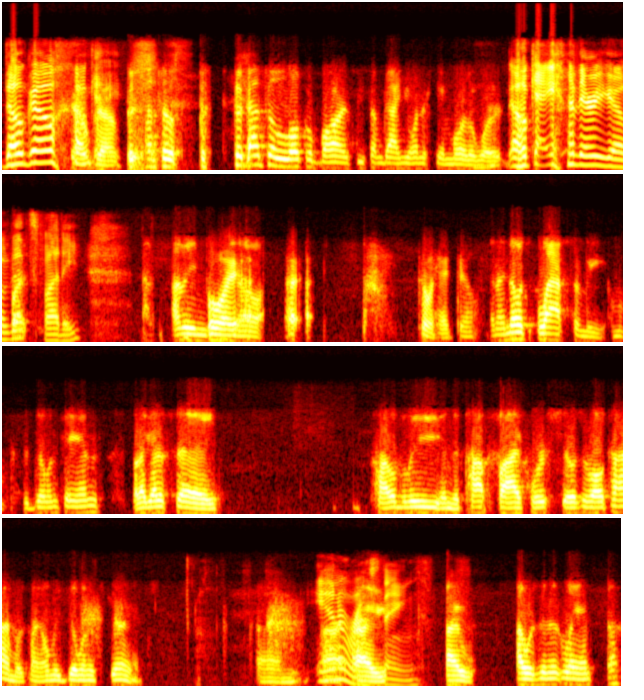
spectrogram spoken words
Don't go. Don't okay. go. Go down to go down to the local bar and see some guy and you understand more of the words. Okay. there you go. But- That's funny. I mean, Boy, you know, Uh, go ahead, Bill. and I know it's blasphemy amongst the Dylan fans, but I got to say, probably in the top five worst shows of all time was my only Dylan experience. Um, Interesting. I I was in Atlanta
